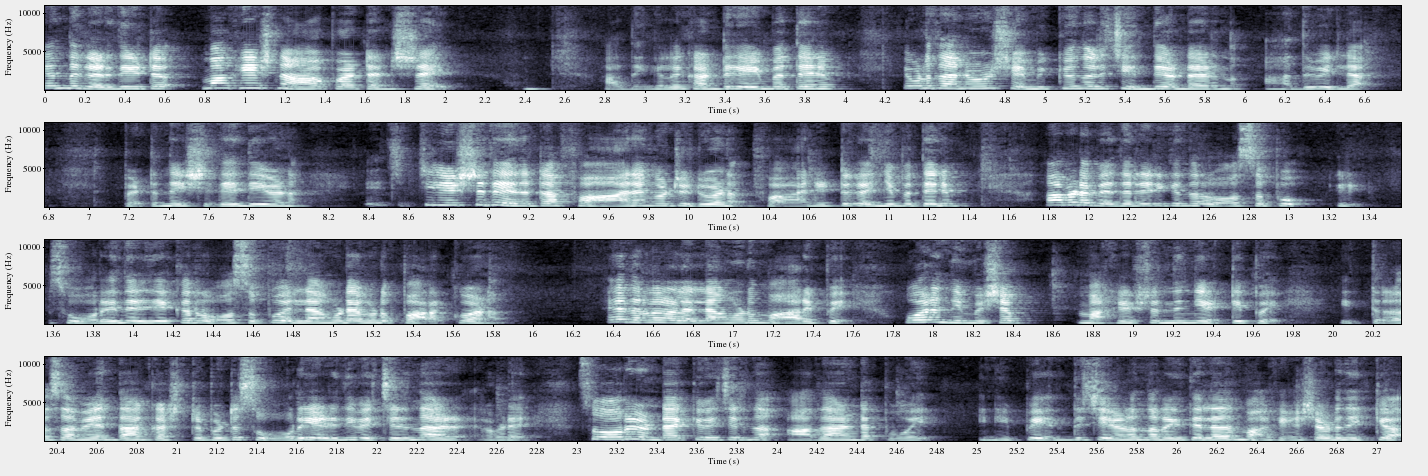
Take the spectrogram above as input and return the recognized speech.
എന്ന് കരുതിയിട്ട് മഹേഷിന് ആകെപ്പാട് ടെൻഷനായി അതെങ്കിലും കണ്ടു കഴിയുമ്പോഴത്തേനും ഇവിടെ തന്നോട് ക്ഷമിക്കുമെന്നൊരു ചിന്തയുണ്ടായിരുന്നു. അതുമില്ല. പെട്ടെന്ന് ഇഷിത എന്ത് ചെയ്യണം ഇഷിത എന്നിട്ട് ആ ഫാൻ അങ്ങോട്ട് ഇടുവാണ്. ഫാൻ ഇട്ട് കഴിഞ്ഞപ്പോഴത്തേനും അവിടെ വെതറിയിരിക്കുന്ന റോസപ്പൂ സോറി എന്ന് എഴുതിയേക്കുന്ന റോസപ്പൂ എല്ലാം കൂടെ അങ്ങോട്ട് പറക്കുവാണ്. എതിളുകളെല്ലാം അങ്ങോട്ട് മാറിപ്പോയി. ഒരു നിമിഷം മഹേഷ് നിന്ന് ഞെട്ടിപ്പോയി. ഇത്ര സമയം താൻ കഷ്ടപ്പെട്ട് സോറി എഴുതി വെച്ചിരുന്ന അവിടെ സോറി ഉണ്ടാക്കി വെച്ചിരുന്ന അതാണ്ട് പോയി. ഇനിയിപ്പോൾ എന്ത് ചെയ്യണമെന്ന് അറിയത്തില്ലാതെ മഹേഷ് അവിടെ നിൽക്കുക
